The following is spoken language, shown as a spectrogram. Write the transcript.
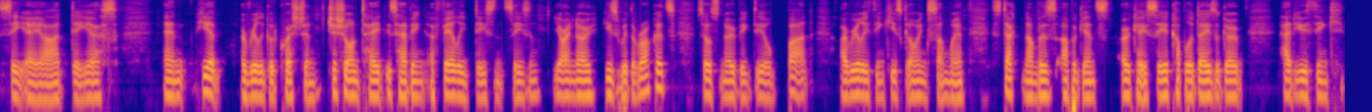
C A R D S. And he had a really good question. Jae'Sean Tate is having a fairly decent season. Yeah, I know he's with the Rockets, so it's no big deal, but I really think he's going somewhere. Stacked numbers up against OKC a couple of days ago. How do you think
